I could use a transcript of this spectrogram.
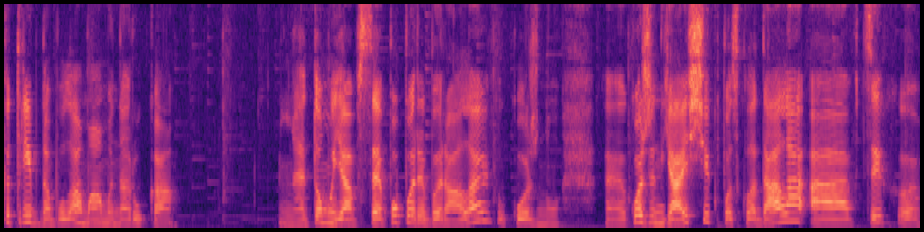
потрібна була мамина рука. Е, Тому я все поперебирала, кожну, е, кожен ящик поскладала, а в цих е,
